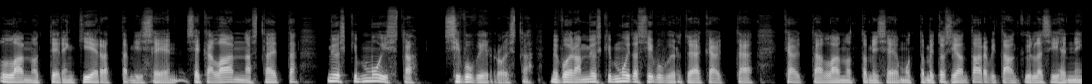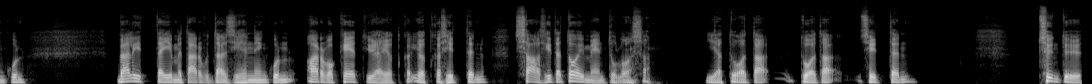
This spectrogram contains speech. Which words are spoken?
lannoitteiden kierrättämiseen sekä lannasta että myöskin muista sivuvirroista. Me voidaan myöskin muita sivuvirtoja käyttää, käyttää lannottamiseen, mutta me tosiaan tarvitaan kyllä siihen niin kuin välittäjiä, me tarvitaan siihen niin kuin arvoketjuja, jotka, jotka sitten saa sitä toimeentulonsa. Ja tuota, tuota sitten syntyy,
